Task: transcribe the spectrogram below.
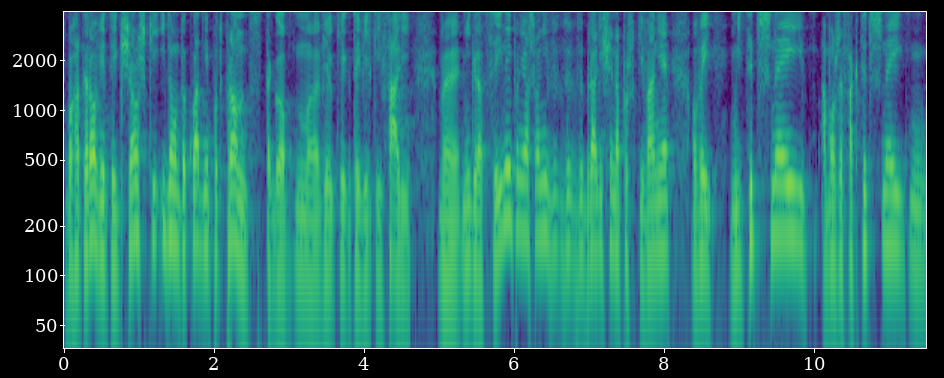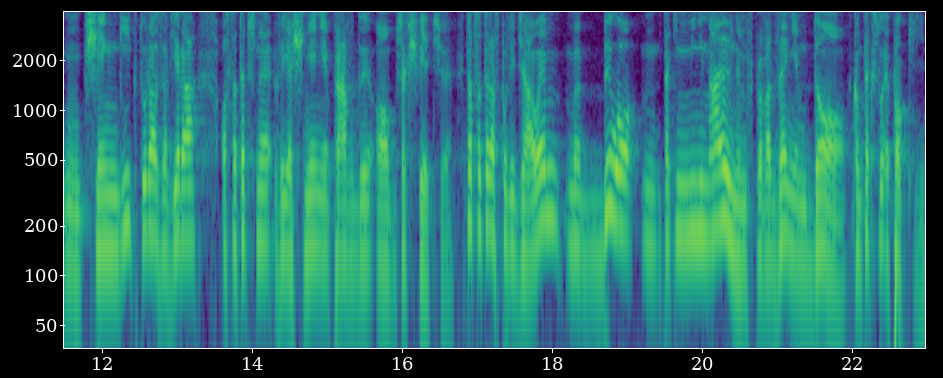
bohaterowie tej książki idą dokładnie pod prąd tego wielkiego, tej wielkiej fali migracyjnej, ponieważ oni wy, wybrali się na poszukiwanie owej mitycznej, a może faktycznej księgi, która zawiera ostateczne wyjaśnienie prawdy o wszechświecie. To, co teraz powiedziałem, było takim minimalnym wprowadzeniem do kontekstu epoki.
